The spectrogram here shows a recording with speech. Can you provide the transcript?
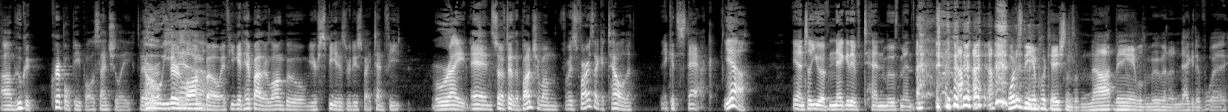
um, who could cripple people essentially. Their, Oh, their longbow. If you get hit by their longbow, your speed is reduced by ten feet. right And so if there's a bunch of them, as far as I could tell, that it could stack. yeah yeah until you have negative 10 movement What is the implications of not being able to move in a negative way?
